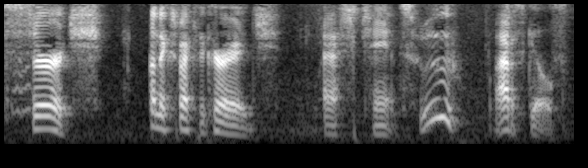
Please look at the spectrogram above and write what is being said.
Search. Unexpected Courage. Last Chance. Woo, a lot of skills.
